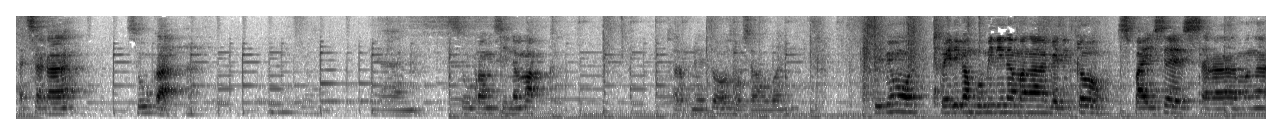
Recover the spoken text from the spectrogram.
At saka, suka. Ayan. Sukang sinamak. Sarap nito, sausawan. Sabi mo, pwede kang bumili ng mga ganito, spices, saka mga,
